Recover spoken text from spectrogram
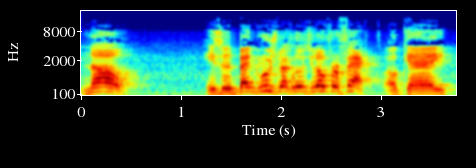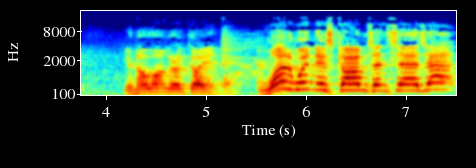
"No, he's a Ben Grushbach. You know for a fact. Okay, you're no longer a kayan." One witness comes and says, "Ah."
